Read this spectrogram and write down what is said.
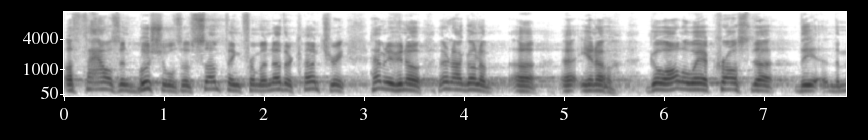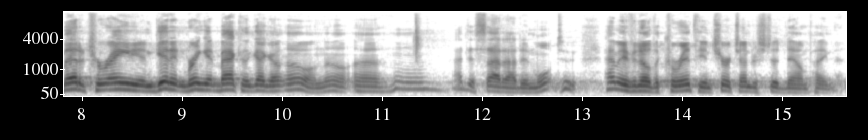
a thousand bushels of something from another country, how many of you know they're not going to, uh, uh, you know, go all the way across the, the, the Mediterranean, get it, and bring it back? And the guy go, oh, no. Uh, hmm, I decided I didn't want to. How many of you know the Corinthian church understood down payment?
